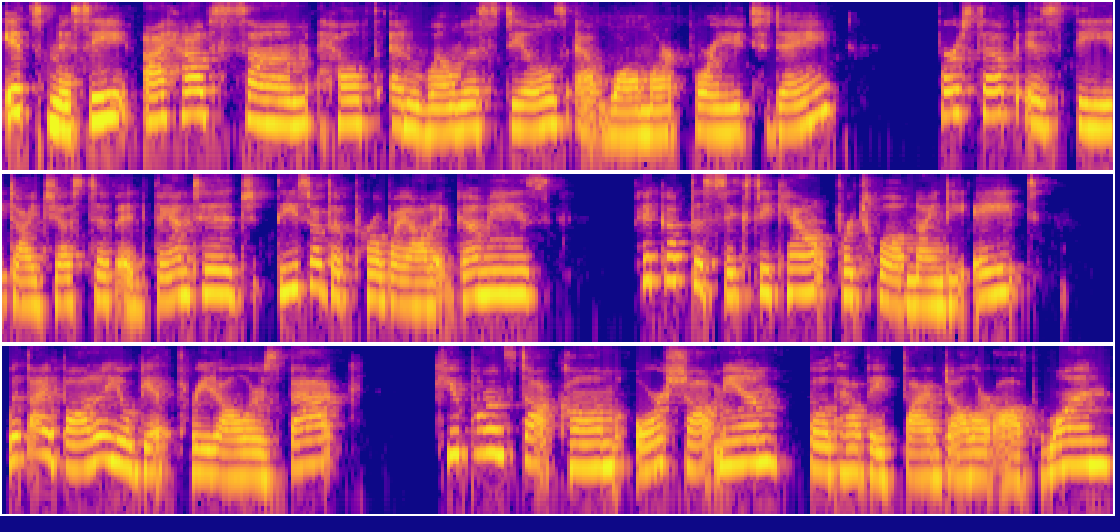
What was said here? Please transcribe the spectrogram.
it's Missy. I have some health and wellness deals at Walmart for you today. First up is the Digestive Advantage. These are the probiotic gummies. Pick up the 60 count for $12.98. With Ibotta, you'll get $3 back. Coupons.com or ShopMium both have a $5 off one.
